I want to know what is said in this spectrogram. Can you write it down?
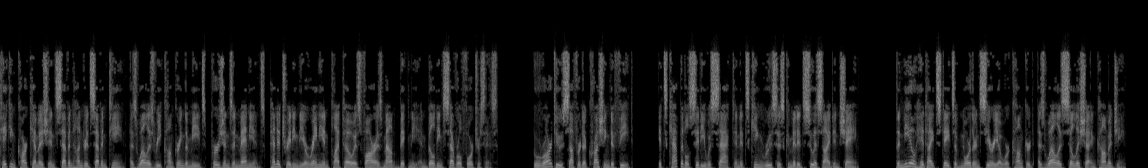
taking Carchemish in 717, as well as reconquering the Medes, Persians and Manneans, penetrating the Iranian plateau as far as Mount Bikni and building several fortresses. Urartu suffered a crushing defeat, its capital city was sacked and its king Rusas committed suicide in shame. The Neo-Hittite states of northern Syria were conquered, as well as Cilicia and Commagene.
